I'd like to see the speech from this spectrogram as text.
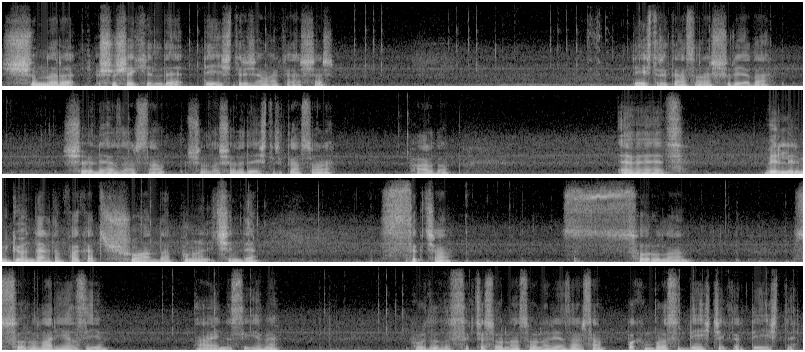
Şunları şu şekilde değiştireceğim arkadaşlar. Değiştirdikten sonra şuraya da şöyle yazarsam şunu da şöyle değiştirdikten sonra pardon. Evet. Verilerimi gönderdim fakat şu anda bunun içinde sıkça sorulan sorular yazayım. Aynısı gibi. Burada da sıkça sorulan sorular yazarsam bakın burası değişecektir. Değişti.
